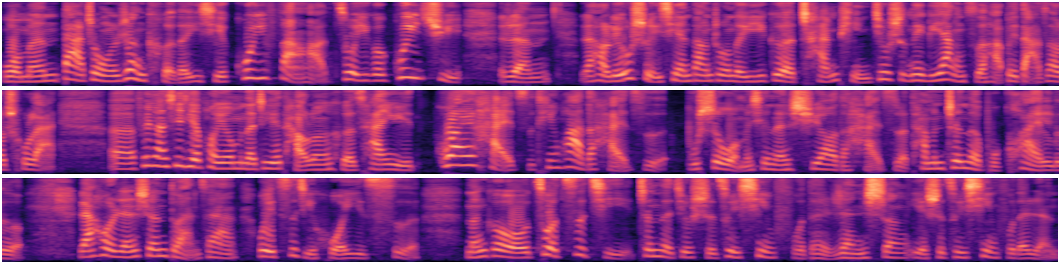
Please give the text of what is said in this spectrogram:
我们大众认可的一些规范啊，做一个规矩人，然后流水线当中的一个产品就是那个样子哈，被打造出来。呃，非常谢谢朋友们的这些讨论和参与，乖孩子、听话的孩子。不是我们现在需要的孩子了，他们真的不快乐。然后人生短暂，为自己活一次，能够做自己，真的就是最幸福的人生，也是最幸福的人。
